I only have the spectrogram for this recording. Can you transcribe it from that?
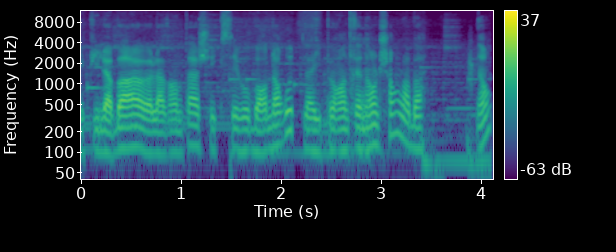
Et puis là-bas, euh, l'avantage, c'est que c'est au bord de la route, là. Il peut rentrer dans le champ, là-bas. Non?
